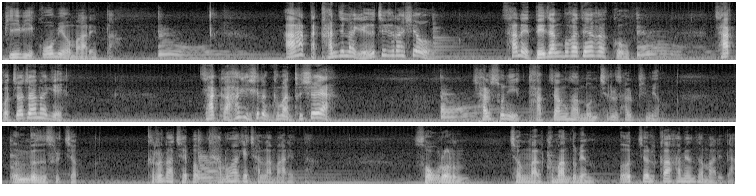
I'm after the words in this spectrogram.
비비 꼬며 말했다. 아따 간질나게 어째 그라시오. 산에 대장부가 되어갖고 자꾸 쩌잔하게 작가 하기 싫은 그만 두셔야. 찰순이 닭장사 눈치를 살피며 은근슬쩍 그러나 제법 단호하게 잘라 말했다. 속으로는 정말 그만두면 어쩔까 하면서 말이다.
